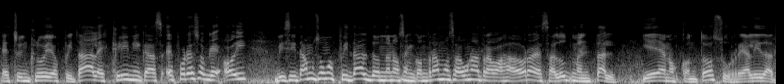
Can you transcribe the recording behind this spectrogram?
Esto incluye hospitales, clínicas. Es por eso que hoy visitamos un hospital donde nos encontramos a una trabajadora de salud mental y ella nos contó su realidad.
